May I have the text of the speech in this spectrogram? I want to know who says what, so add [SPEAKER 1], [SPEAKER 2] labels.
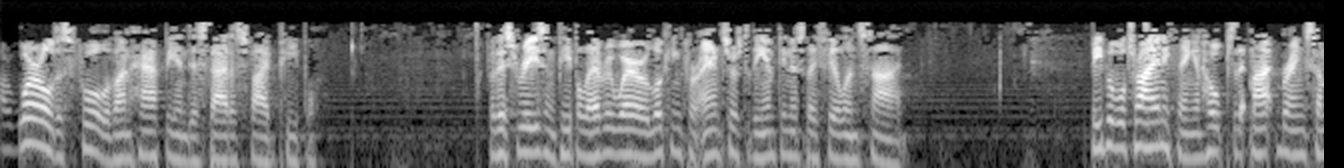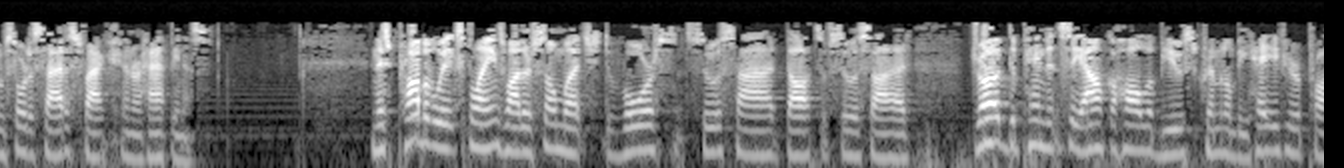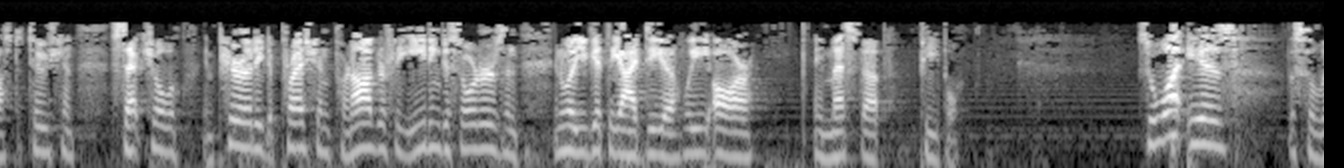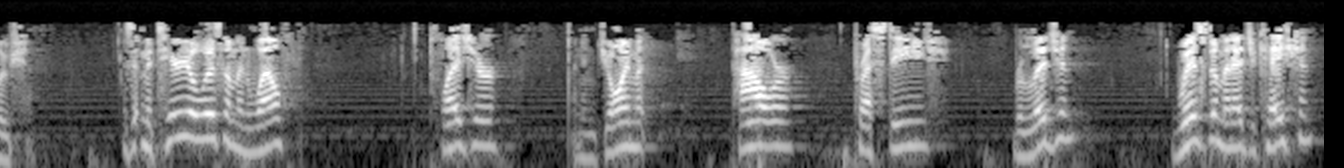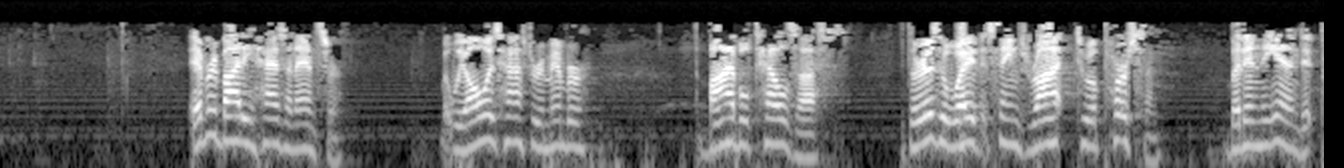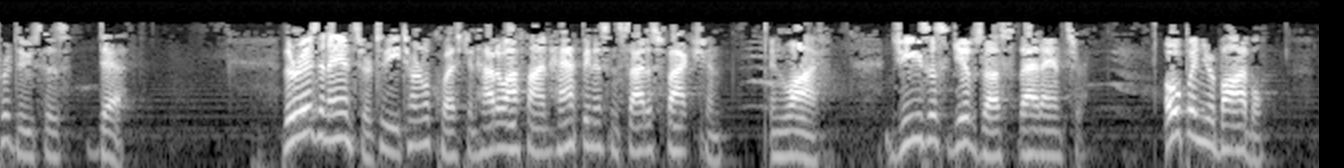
[SPEAKER 1] Our world is full of unhappy and dissatisfied people. For this reason, people everywhere are looking for answers to the emptiness they feel inside. People will try anything in hopes that it might bring some sort of satisfaction or happiness. And this probably explains why there's so much divorce and suicide, thoughts of suicide, drug dependency, alcohol abuse, criminal behavior, prostitution, sexual impurity, depression, pornography, eating disorders, and, and well, you get the idea. We are a messed up people. So, what is the solution? Is it materialism and wealth, pleasure and enjoyment, power, prestige, religion, wisdom and education? Everybody has an answer. But we always have to remember the Bible tells us there is a way that seems right to a person, but in the end it produces death. There is an answer to the eternal question how do I find happiness and satisfaction in life? Jesus gives us that answer. Open your Bible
